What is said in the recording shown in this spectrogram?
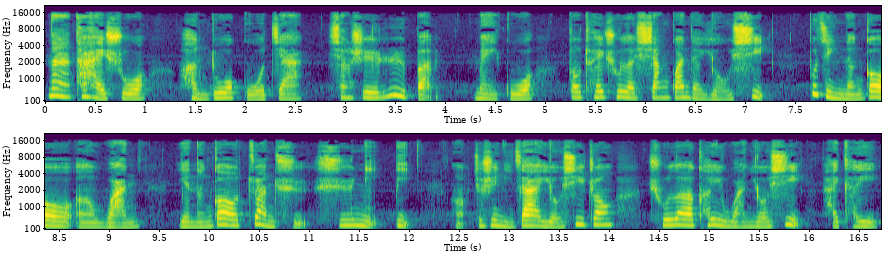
那他还说，很多国家，像是日本、美国，都推出了相关的游戏，不仅能够呃玩，也能够赚取虚拟币啊，就是你在游戏中。除了可以玩游戏，还可以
